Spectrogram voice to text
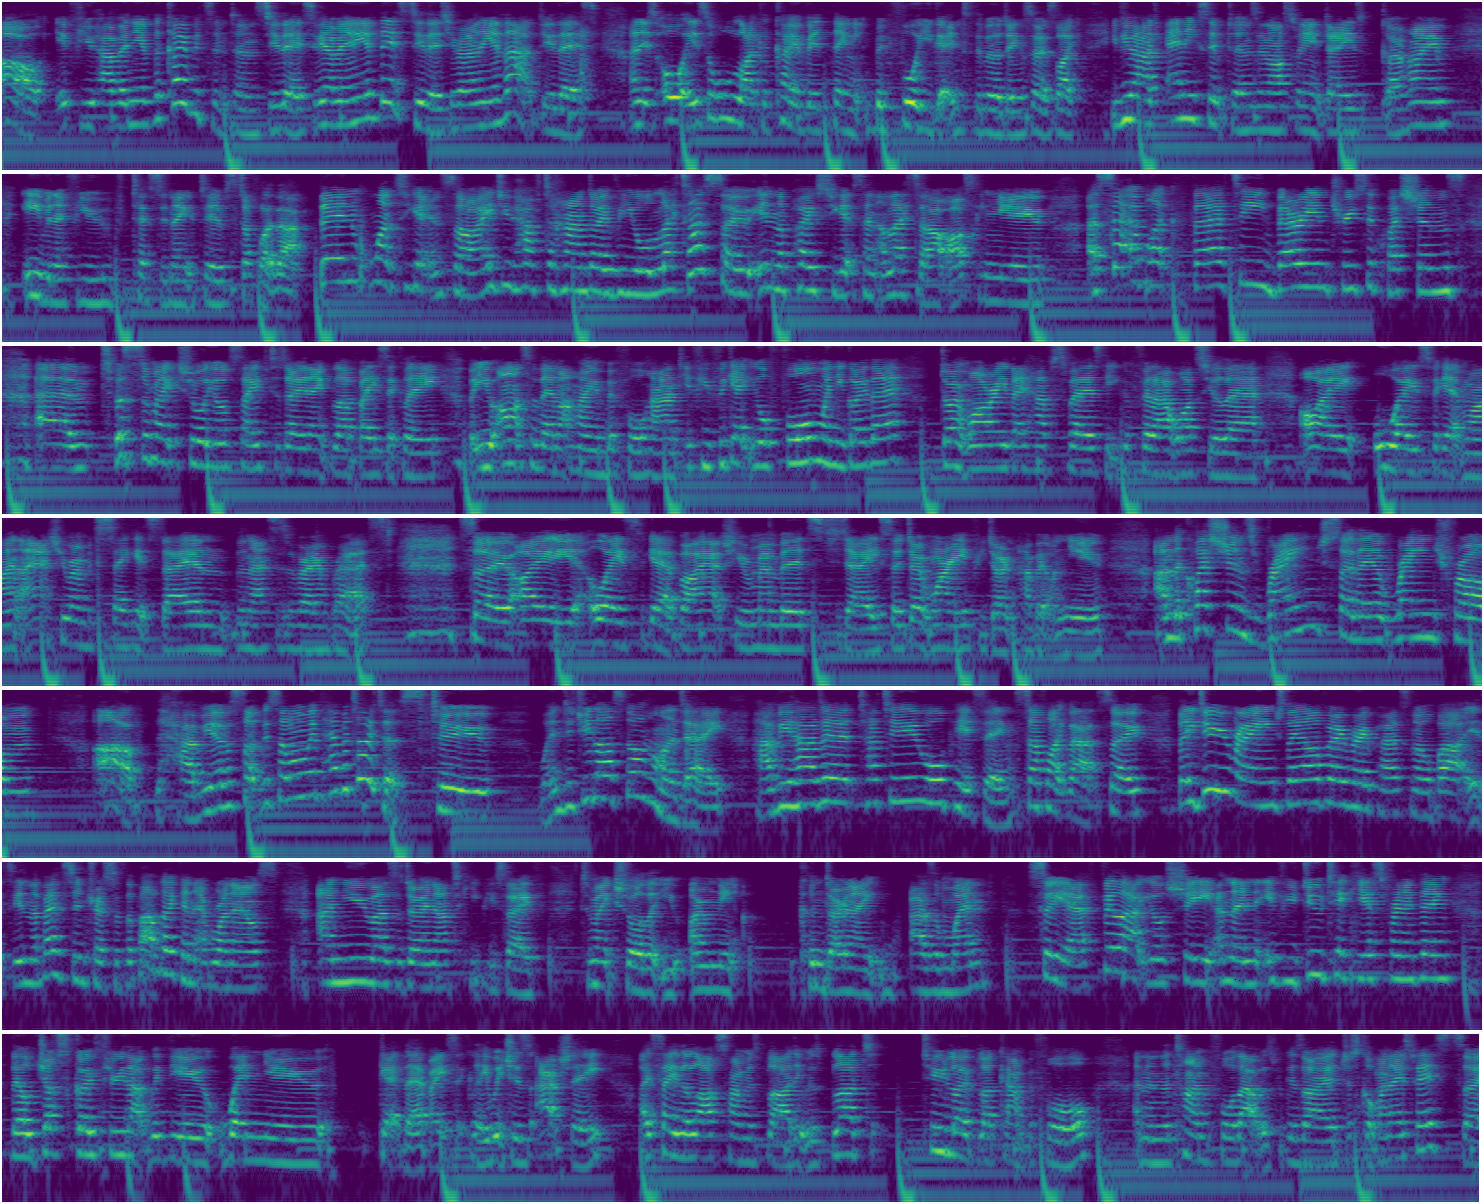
oh, if you have any of the COVID symptoms, do this. If you have any of this, do this. If you have any of that, do this. And it's all it's all like a COVID thing before you get into the building. So it's like if you had any symptoms in the last 28 days, go home. Even if you've tested negative, stuff like that. Then once you get inside, you have to hand over your letter. So in the post, you get sent a letter asking you a set of like 30 very intrusive questions, um, just to make sure you're safe to donate blood, basically. But you answer them at home beforehand. If you forget your form when you go there, don't worry, they have spares that you can fill out whilst you're there. I always forget mine. I actually remember to take it today and the nurses were very impressed. So I always forget, but I actually remembered today, so don't worry if you don't have it on you. And the questions range, so they range from, uh, have you ever slept with someone with hepatitis? To when did you last go on holiday? Have you had a tattoo or piercing? Stuff like that. So they do range, they are very, very personal, but it's in the best interest of the public and everyone else and you as a donor to keep you safe, to make sure that you only can donate as and when. So yeah, fill out your sheet and then if you do tick yes for anything, they'll just go through that with you when you get there basically, which is actually, I say the last time was blood, it was blood, too low blood count before, and then the time before that was because I had just got my nose pierced, so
